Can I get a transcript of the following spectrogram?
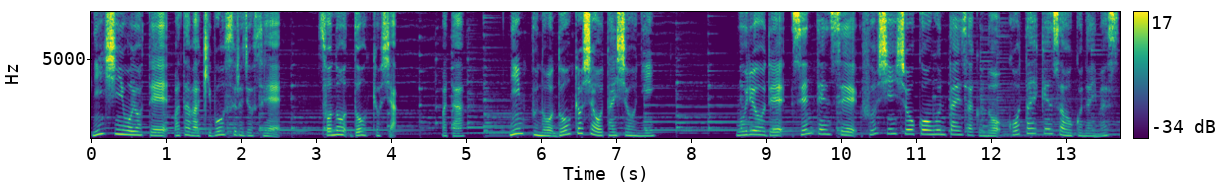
妊娠を予定または希望する女性その同居者また妊婦の同居者を対象に無料で先天性風疹症候群対策の抗体検査を行います。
